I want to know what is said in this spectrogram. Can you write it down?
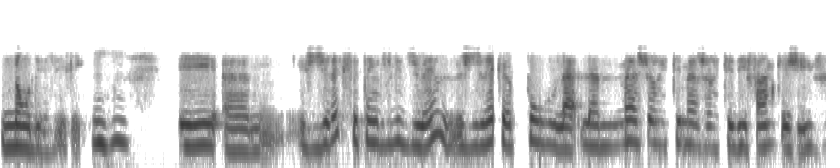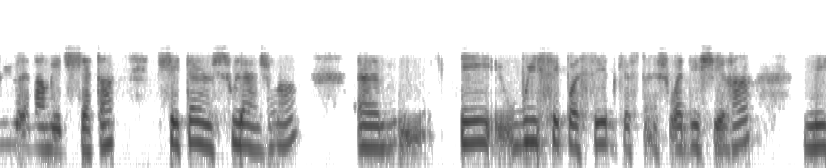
non désirée. Mm-hmm. Et euh, je dirais que c'est individuel. Je dirais que pour la, majorité, majorité des femmes que j'ai vues dans mes 17 ans, c'était un soulagement. Euh, et oui, c'est possible que c'est un choix déchirant, mais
